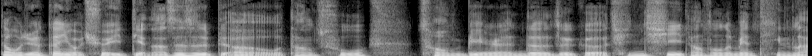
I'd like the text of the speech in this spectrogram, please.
但我觉得更有趣的一点呢，这是呃，我当初从别人的这个亲戚当中那边听来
